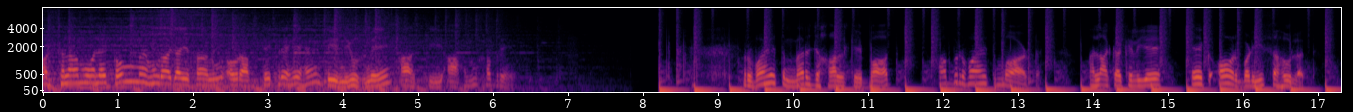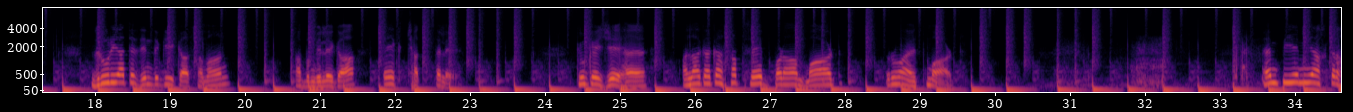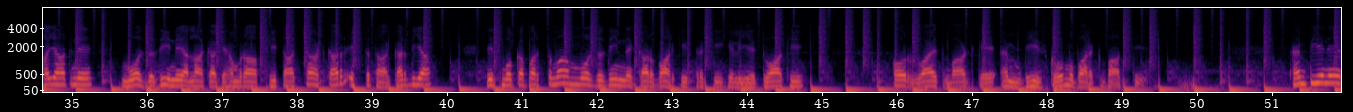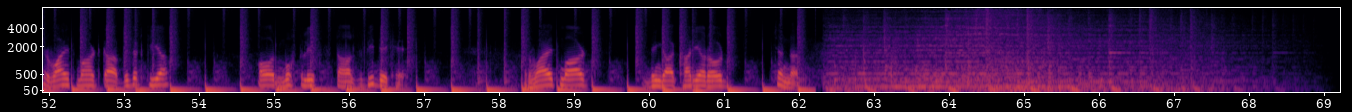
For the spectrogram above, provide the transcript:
असलकुम मैं हूँ राजा ईसान और आप देख रहे हैं डी न्यूज़ में आज की अहम खबरें। रवायत मर्ज हाल के बाद, अब रवायत मार्ट, इलाका के लिए एक और बड़ी सहूलत। ज़रूरियात ज़िंदगी का सामान, अब मिलेगा एक छत तले। क्योंकि ये है इलाका का सबसे बड़ा मार्ट, रवायत मार्ट। एम पी ए मियाँ अख्तर हयात ने मुज्जीन इलाका के हमरा फीता काट कर अफ्ताह कर दिया। इस मौका पर तमाम मुज्जीन ने कारोबार की तरक्की के लिए दुआ की और रवायत मार्ट के एम डीज़ को मुबारकबाद दी। एम पी ए ने रवायत मार्ट का विज़िट किया और मुख्तलिफ़ स्टॉल्स भी देखे। रवायत मार्ट, डिंगा खारिया रोड चन्नन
